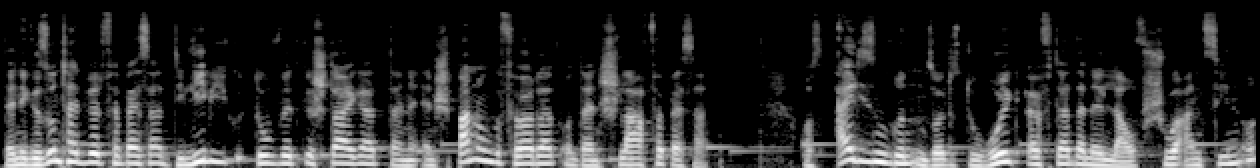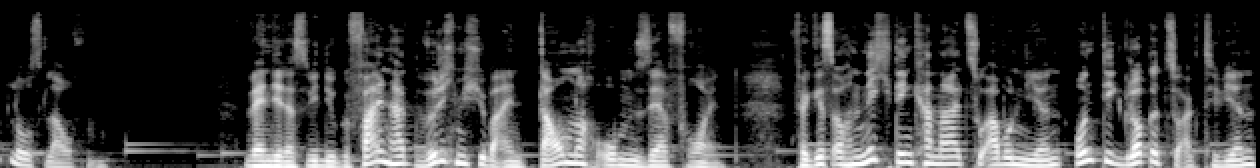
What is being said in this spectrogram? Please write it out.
deine Gesundheit wird verbessert, die Libido wird gesteigert, deine Entspannung gefördert und dein Schlaf verbessert. Aus all diesen Gründen solltest du ruhig öfter deine Laufschuhe anziehen und loslaufen. Wenn dir das Video gefallen hat, würde ich mich über einen Daumen nach oben sehr freuen. Vergiss auch nicht, den Kanal zu abonnieren und die Glocke zu aktivieren,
